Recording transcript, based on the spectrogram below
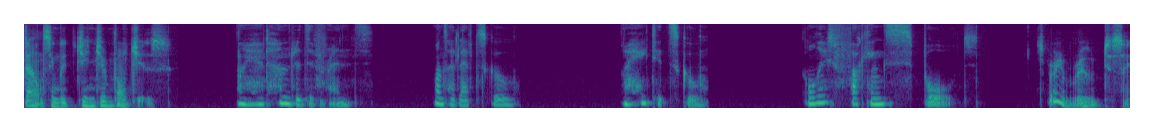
dancing with Ginger Rogers? I had hundreds of friends once I'd left school. I hated school. All those fucking sports. It's very rude to say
